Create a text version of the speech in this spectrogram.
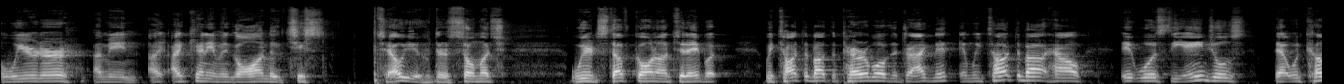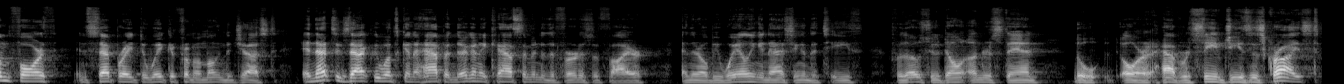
weirder. I mean, I, I can't even go on to just tell you. There's so much weird stuff going on today, but we talked about the parable of the dragnet, and we talked about how it was the angels that would come forth and separate the wicked from among the just. And that's exactly what's going to happen. They're going to cast them into the furnace of fire, and there will be wailing and gnashing of the teeth for those who don't understand the, or have received Jesus Christ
